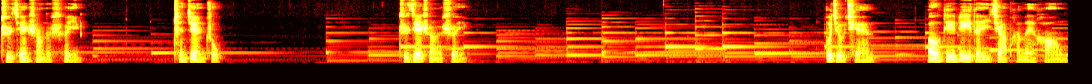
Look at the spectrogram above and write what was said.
指尖上的摄影，陈建州。指尖上的摄影。不久前，奥地利的一家拍卖行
